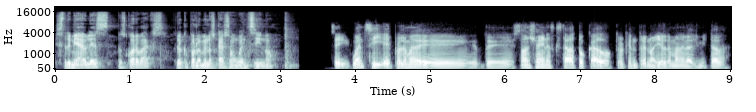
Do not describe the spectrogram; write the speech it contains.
¿Streameables los quarterbacks? Creo que por lo menos Carson Wentz sí, ¿no? Sí, Wentz sí. El problema de, de Sunshine es que estaba tocado. Creo que entrenó ayer de manera limitada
